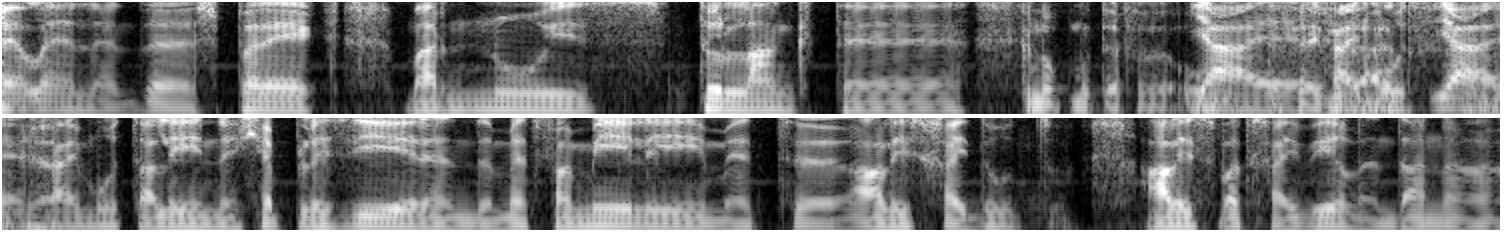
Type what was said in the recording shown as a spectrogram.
bellen en uh, spreken. Maar nu is te lang te... Knop moet even om, ja, tv eh, moet uit. moet, ja, Ja. hij moet alleen eh, hebben plezier en eh, met familie, met eh, alles hij doet, alles wat hij wil en dan uh,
